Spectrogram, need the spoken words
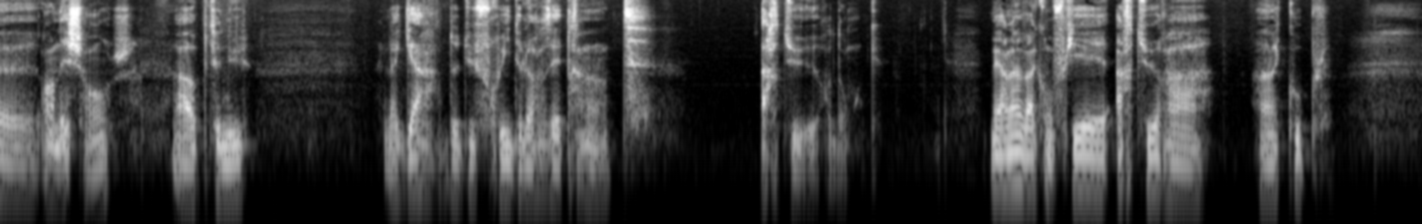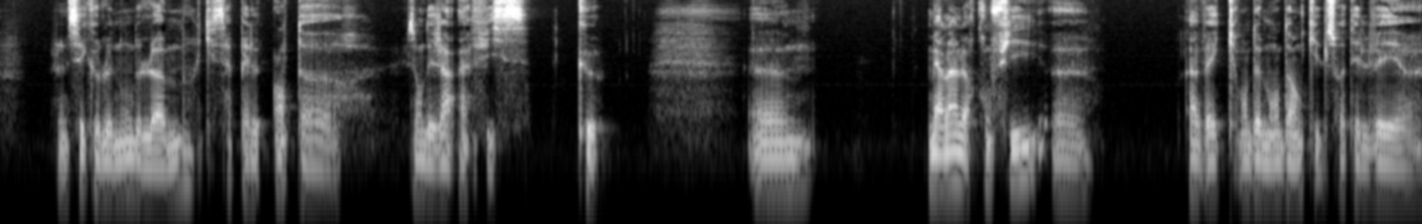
euh, en échange, a obtenu la garde du fruit de leurs étreintes, Arthur donc. Merlin va confier Arthur à, un couple, je ne sais que le nom de l'homme, qui s'appelle Antor. Ils ont déjà un fils, que. Euh, Merlin leur confie euh, en demandant qu'ils soient élevés euh,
